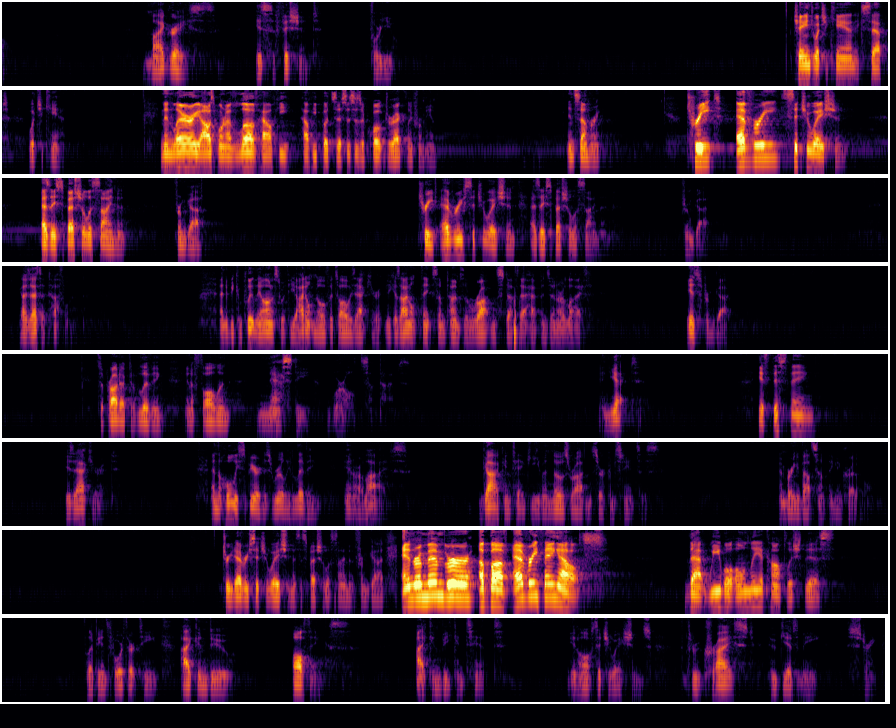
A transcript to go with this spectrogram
My grace is sufficient for you. Change what you can, accept what you can. And then Larry Osborne, I love how he how he puts this. This is a quote directly from him. In summary, treat every situation as a special assignment from God. Treat every situation as a special assignment from God. Guys, that's a tough one. And to be completely honest with you, I don't know if it's always accurate because I don't think sometimes the rotten stuff that happens in our life is from God. It's a product of living in a fallen, nasty world sometimes. And yet, if this thing is accurate and the Holy Spirit is really living in our lives, God can take even those rotten circumstances and bring about something incredible. Treat every situation as a special assignment from God. And remember, above everything else, that we will only accomplish this Philippians 4:13 I can do all things. I can be content in all situations through Christ who gives me strength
